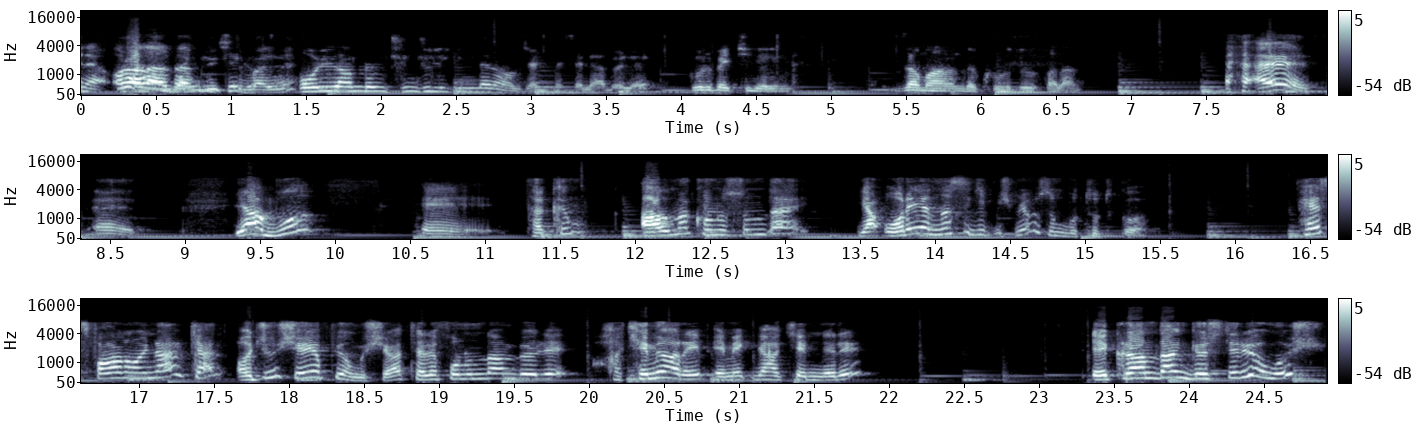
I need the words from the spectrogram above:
aynen. Oralardan büyük ihtimalle. Hollanda 3. liginden alacak mesela böyle gurbetçilerin zamanında kurduğu falan. evet, evet. Ya bu e, takım alma konusunda ya oraya nasıl gitmiş biliyor musun bu tutku? PES falan oynarken Acun şey yapıyormuş ya telefonundan böyle hakemi arayıp emekli hakemleri ekrandan gösteriyormuş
